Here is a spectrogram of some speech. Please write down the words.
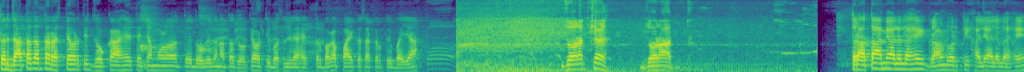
तर जाता जाता रस्त्यावरती झोका आहे त्याच्यामुळं ते दोघे जण आता झोक्यावरती बसलेले आहेत. तर बघा पाय कसा करतोय भैया. जोरात खेळ. जोरात. तर आता आम्ही आलेलो आहे ग्राउंडवरती खाली आलेलो आहे.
